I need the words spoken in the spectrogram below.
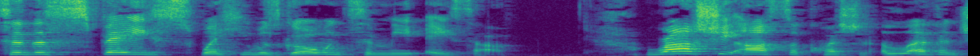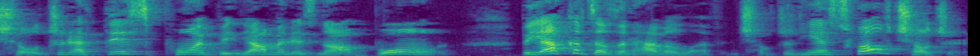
to the space where he was going to meet Esav. Rashi asked a question 11 children? At this point, Binyamin is not born, but Yaakov doesn't have 11 children. He has 12 children.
